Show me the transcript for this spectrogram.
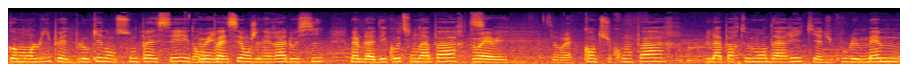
comment lui peut être bloqué dans son passé et dans Oui. le passé en général aussi. Même la déco de son appart. Oui, c'est vrai. Quand tu compares l'appartement d'Harry, qui a du coup le même,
